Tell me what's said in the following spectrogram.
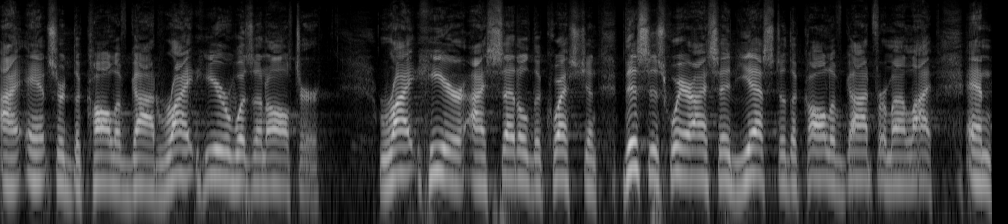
I answered the call of God. Right here was an altar. Right here, I settled the question. This is where I said yes to the call of God for my life. And,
